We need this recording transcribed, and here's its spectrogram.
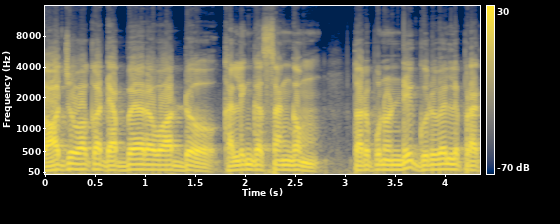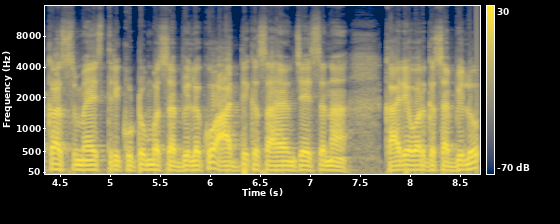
గాజువాక డెబ్బై వార్డు కళింగ సంఘం తరపు నుండి గురువెల్లి ప్రకాశ్ మేస్త్రి కుటుంబ సభ్యులకు ఆర్థిక సహాయం చేసిన కార్యవర్గ సభ్యులు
